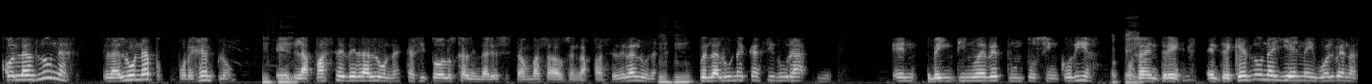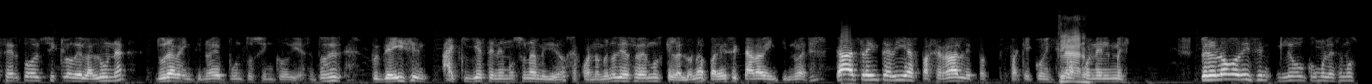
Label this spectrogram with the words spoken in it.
con las lunas. La luna, por ejemplo, eh, la fase de la luna, casi todos los calendarios están basados en la fase de la luna, Ujú. pues la luna casi dura en 29.5 días. O sea, entre, entre que es luna llena y vuelve a nacer todo el ciclo de la luna, dura 29.5 días. Entonces, pues de ahí dicen, aquí ya tenemos una medida. O sea, cuando menos ya sabemos que la luna aparece cada 29, cada 30 días para cerrarle, para que coincida Claro. con el mes. Pero luego dicen, ¿y luego cómo le hacemos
